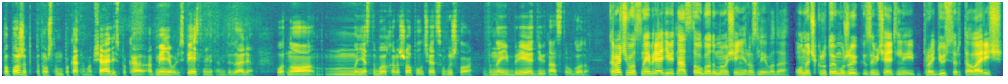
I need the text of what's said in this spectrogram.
попозже, потому что мы пока там общались, пока обменивались песнями там и так далее. Вот, но мне с тобой хорошо, получается, вышло в ноябре 2019 года. Короче, вот с ноября 2019 года мы вообще не разлей вода. Он очень крутой мужик, замечательный продюсер, товарищ,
